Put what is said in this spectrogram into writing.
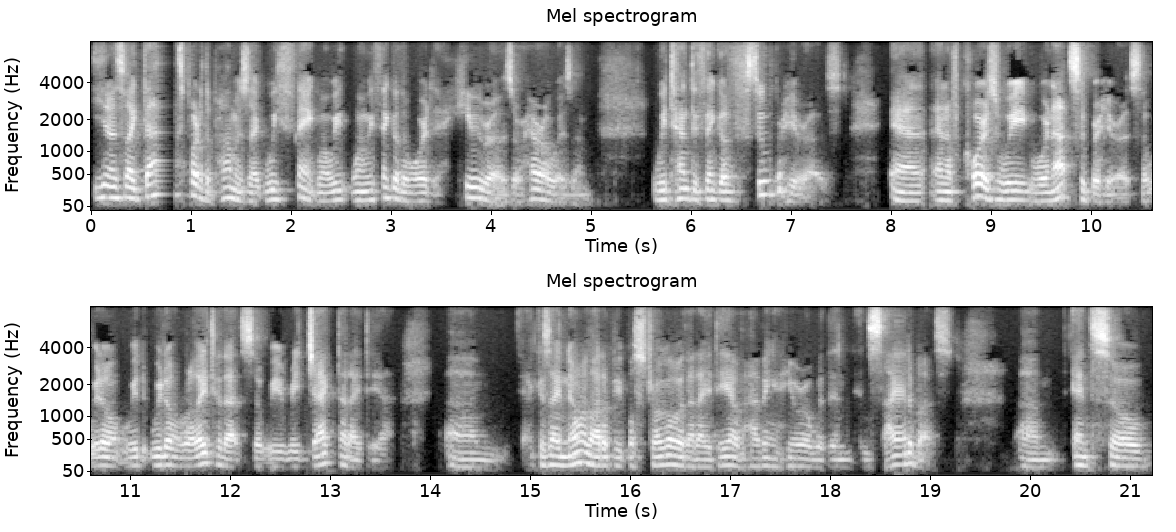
you know, it's like that's part of the problem. Is like we think when we when we think of the word heroes or heroism, we tend to think of superheroes, and and of course we we're not superheroes, so we don't we we don't relate to that, so we reject that idea. Because um, I know a lot of people struggle with that idea of having a hero within inside of us, um, and so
